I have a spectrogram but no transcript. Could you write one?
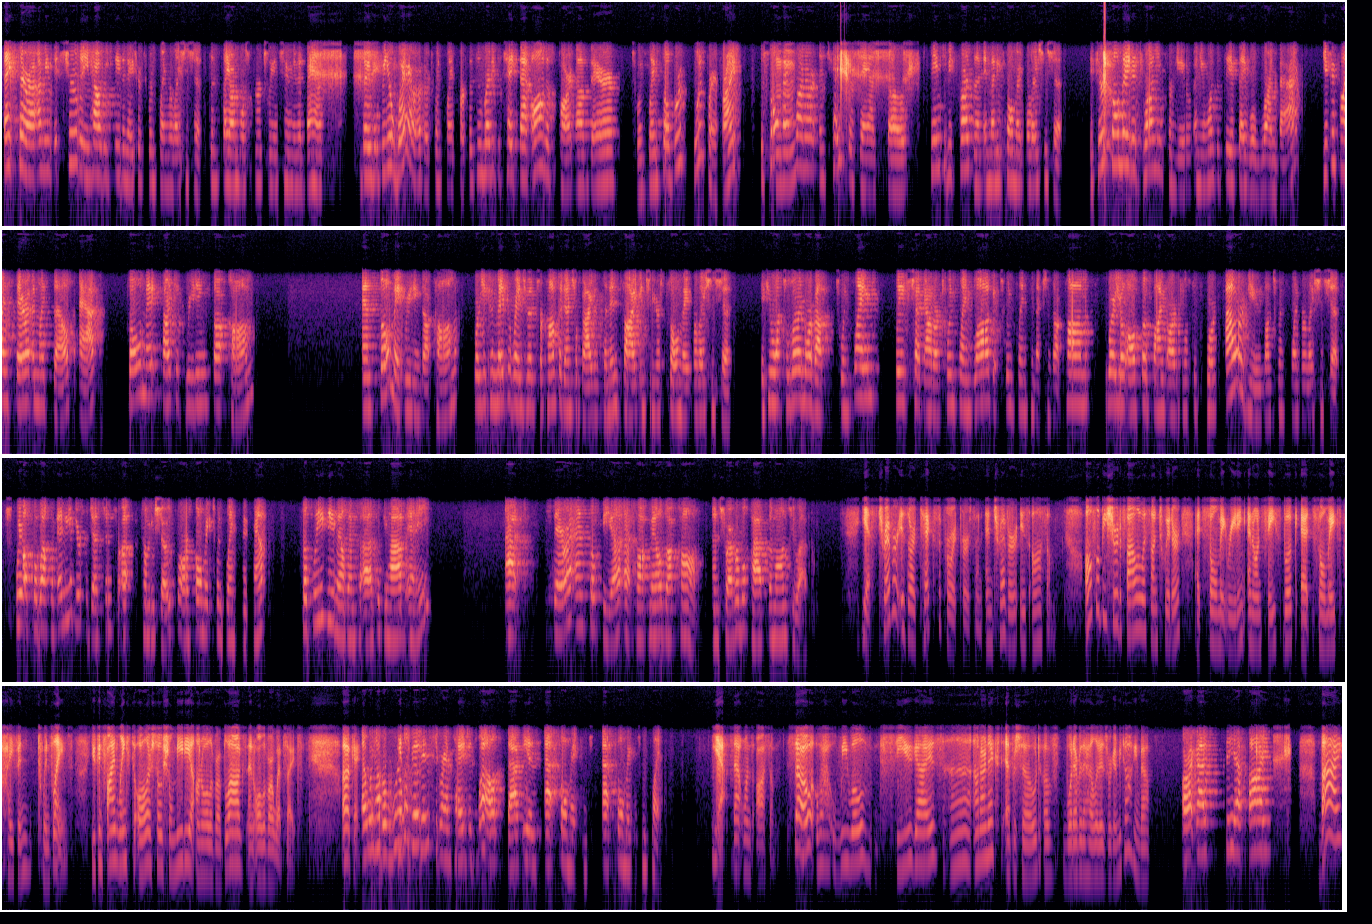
Thanks, Sarah. I mean, it's truly how we see the nature of twin flame relationships. Since they are more spiritually in tune in advance, they will be aware of their twin flame purpose and ready to take that on as part of their twin flame soul blueprint, right? The soulmate mm-hmm. runner and chaser dance, though, seem to be present in many soulmate relationships. If your soulmate is running from you and you want to see if they will run back, you can find Sarah and myself at soulmatepsychicreadings.com and soulmatereading.com, where you can make arrangements for confidential guidance and insight into your soulmate relationship. If you want to learn more about twin flames, please check out our Twin Flame blog at twinflameconnection.com, where you'll also find articles to support our views on twin flame relationships. We also welcome any of your suggestions for upcoming shows for our Soulmate Twin Flame Boot Camp. So please email them to us if you have any at Sarah and Sophia at hotmail.com, and Trevor will pass them on to us. Yes, Trevor is our tech support person, and Trevor is awesome. Also, be sure to follow us on Twitter at Soulmate Reading and on Facebook at Soulmates hyphen Twin Flames. You can find links to all our social media on all of our blogs and all of our websites. Okay. And we have a really good Instagram page as well that is at Soulmate at Soulmate Twin Flames. Yeah, that one's awesome. So we will see you guys uh, on our next episode of whatever the hell it is we're going to be talking about. All right, guys. See ya. Bye. Bye.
